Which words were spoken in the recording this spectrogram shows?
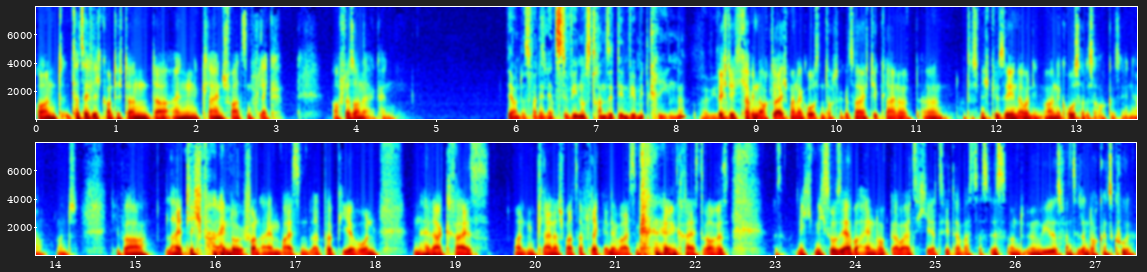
Und tatsächlich konnte ich dann da einen kleinen schwarzen Fleck auf der Sonne erkennen. Ja, und das war der letzte Venus-Transit, den wir mitkriegen, ne? Richtig, ich habe ihn auch gleich meiner großen Tochter gezeigt. Die Kleine äh, hat es nicht gesehen, aber die, meine Große hat es auch gesehen, ja. Und die war leidlich beeindruckt von einem weißen Blatt Papier, wo ein, ein heller Kreis und ein kleiner schwarzer Fleck in dem weißen hellen Kreis drauf ist. Also nicht, nicht so sehr beeindruckt, aber als ich ihr erzählt habe, was das ist und irgendwie, das fand sie dann doch ganz cool.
